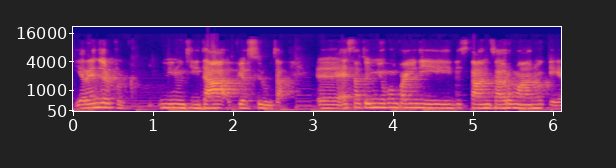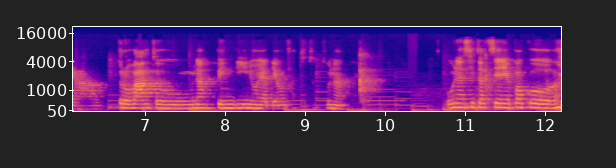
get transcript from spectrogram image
il ranger l'inutilità più assoluta. Eh, è stato il mio compagno di, di stanza romano che ha trovato un appendino e abbiamo fatto tutta una, una situazione poco...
